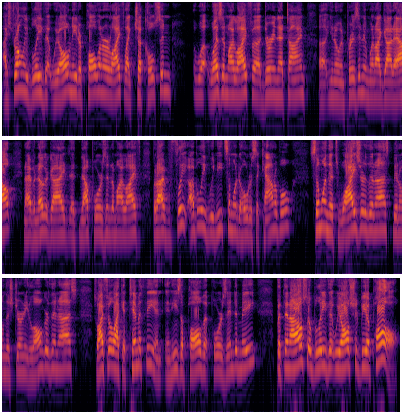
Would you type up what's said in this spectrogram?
I strongly believe that we all need a Paul in our life, like Chuck Colson was in my life uh, during that time, uh, you know, in prison and when I got out. And I have another guy that now pours into my life. But I, I believe we need someone to hold us accountable, someone that's wiser than us, been on this journey longer than us. So I feel like a Timothy, and, and he's a Paul that pours into me. But then I also believe that we all should be a Paul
